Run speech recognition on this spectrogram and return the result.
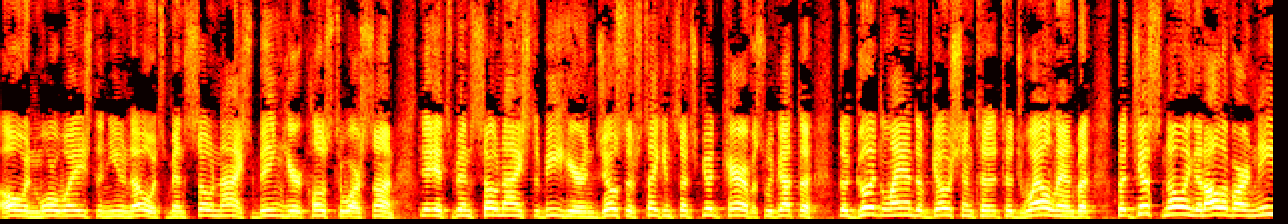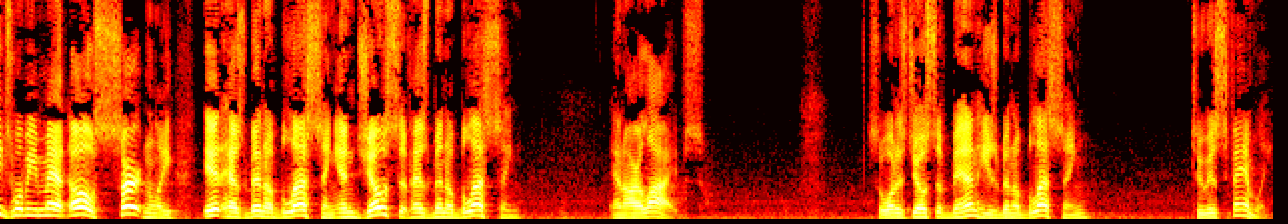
Oh, in more ways than you know. It's been so nice being here close to our son. It's been so nice to be here, and Joseph's taken such good care of us. We've got the, the good land of Goshen to, to dwell in, but, but just knowing that all of our needs will be met, oh, certainly it has been a blessing, and Joseph has been a blessing in our lives. So, what has Joseph been? He's been a blessing to his family.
